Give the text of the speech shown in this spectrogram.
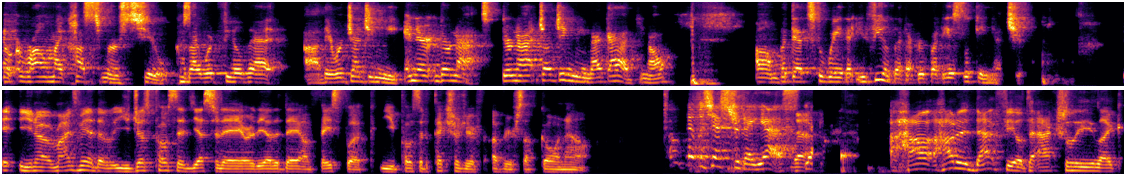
around my customers too, because I would feel that uh, they were judging me, and they're they're not. They're not judging me. My God, you know. Um, but that's the way that you feel that everybody is looking at you. It, you know, it reminds me of the you just posted yesterday or the other day on Facebook. You posted a picture of, your, of yourself going out. Oh, that was yesterday. Yes. Yeah. yeah. How how did that feel to actually like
